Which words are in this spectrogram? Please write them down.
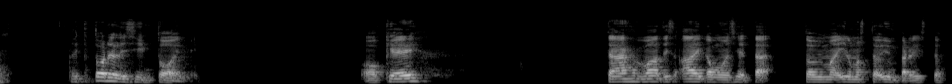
että todellisiin toimiin. Okei. Okay. Tämähän vaatisi aikamoisia, että toimimaan ilmastoympäristö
